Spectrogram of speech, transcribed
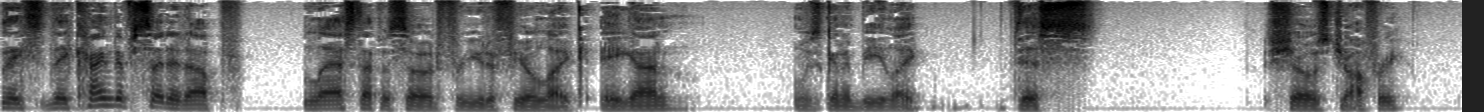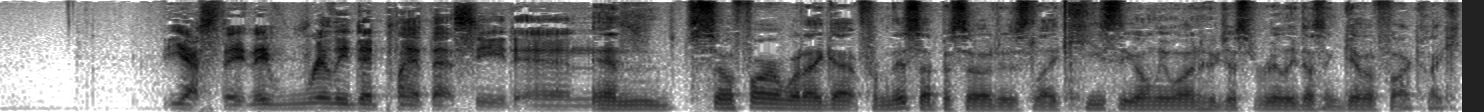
they they kind of set it up last episode for you to feel like Aegon was going to be like this show's Joffrey, Yes, they they really did plant that seed, and and so far what I got from this episode is like he's the only one who just really doesn't give a fuck. Like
